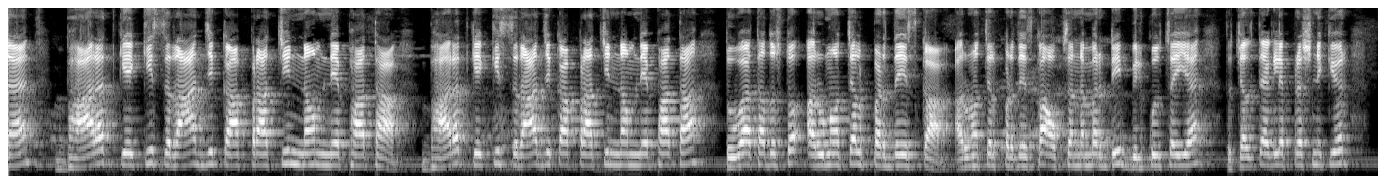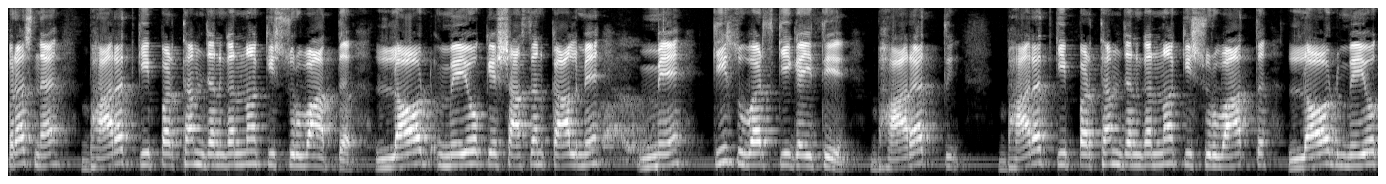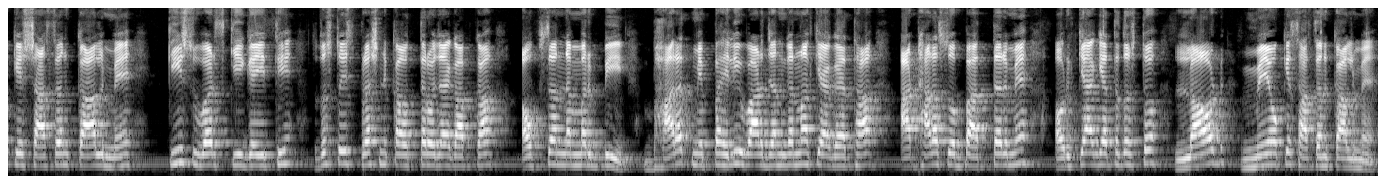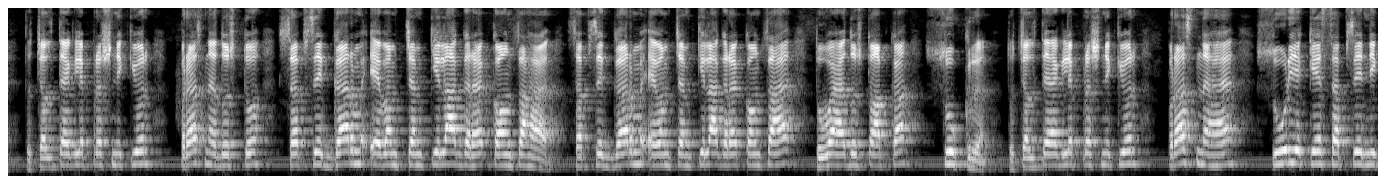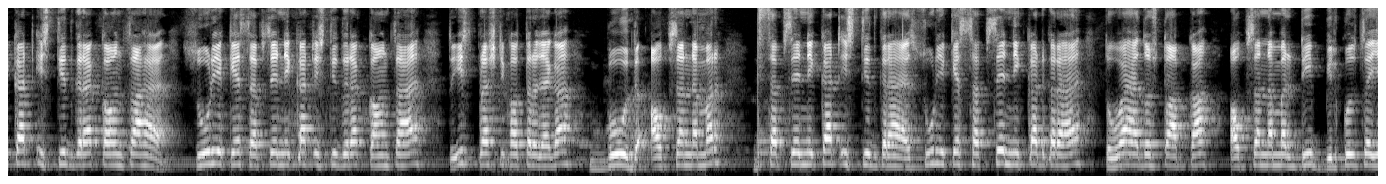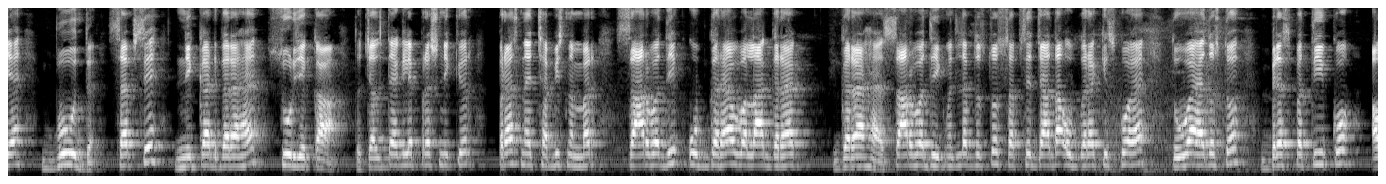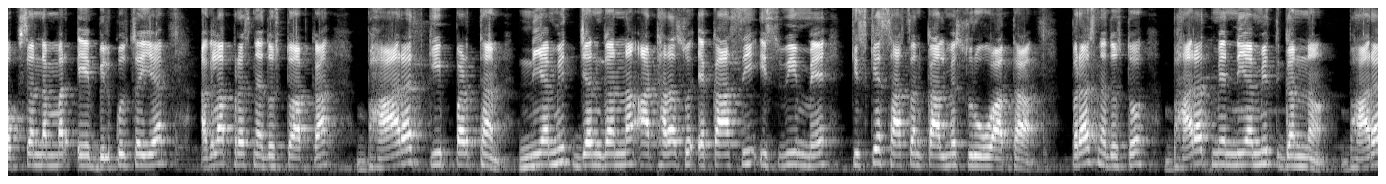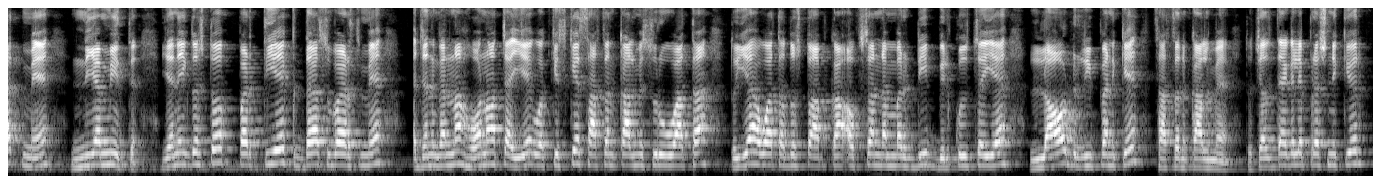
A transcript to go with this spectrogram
भारत के किस राज्य का प्राचीन नाम नेफा था? भारत के किस राज्य का प्राचीन नाम नेफा था? तो वह था दोस्तों अरुणाचल प्रदेश का। अरुणाचल प्रदेश का ऑप्शन नंबर डी बिल्कुल सही है। तो चलते अगले प्रश्न की ओर। प्रश्न है भारत की प्रथम जनगणना की शुरुआत लॉर्ड मेयो के शासन काल में में किस वर्ष की गई थी? भारत भारत की प्रथम जनगणना की शुरुआत लॉर्ड मेयो के शासन काल में किस वर्ष की गई थी। तो दोस्तों इस प्रश्न का उत्तर हो जाएगा आपका ऑप्शन नंबर बी, भारत में पहली बार जनगणना किया गया था अठारह में और क्या गया था दोस्तों? लॉर्ड मेयो के शासनकाल में। तो चलते अगले प्रश्न की ओर। प्रश्न है दोस्तों, सबसे गर्म एवं चमकीला ग्रह कौन सा है? सबसे गर्म एवं चमकीला ग्रह कौन सा है? तो वह है दोस्तों आपका शुक्र। तो चलते अगले प्रश्न की ओर। प्रश्न है, सूर्य के सबसे निकट स्थित ग्रह कौन सा है? सूर्य के सबसे निकट स्थित ग्रह कौन सा है? तो इस प्रश्न का उत्तर हो जाएगा बुध। ऑप्शन नंबर सबसे निकट स्थित ग्रह है, सूर्य के सबसे निकट ग्रह है तो वह है दोस्तों आपका ऑप्शन नंबर डी बिल्कुल सही है, बुध सबसे निकट ग्रह है सूर्य का। तो चलते अगले प्रश्न की ओर। प्रश्न है छब्बीस नंबर, सार्वधिक उपग्रह वाला ग्रह ग्रह है, सार्वधिक। मतलब दोस्तों, सबसे ज़्यादा उपग्रह किसको है? तो वह है दोस्तों, बृहस्पति को। ऑप्शन नंबर ए बिल्कुल सही है। अगला प्रश्न है दोस्तों आपका, भारत की प्रथम नियमित जनगणना अठारह ईस्वी में किसके शासनकाल में शुरू हुआ था? प्रश्न है दोस्तों, भारत में नियमित गणना, भारत में नियमित, यानी दोस्तों, प्रत्येक दस वर्ष में जनगणना होना चाहिए। वह किसके शासनकाल में शुरू हुआ था? तो यह हुआ था दोस्तों आपका ऑप्शन नंबर डी बिल्कुल सही है। लॉर्ड रिपन के शासनकाल में। तो चलते अगले प्रश्न की ओर।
